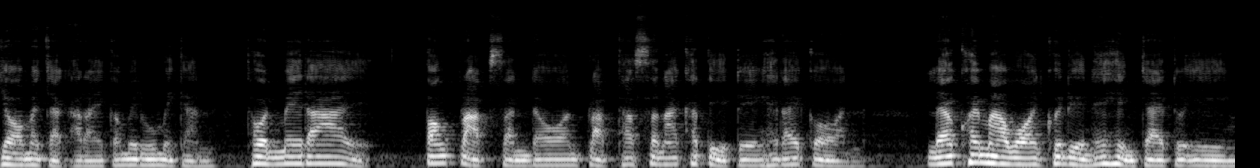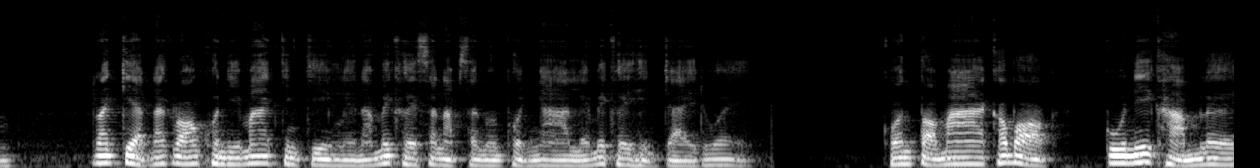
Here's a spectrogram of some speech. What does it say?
อย่อมาจากอะไรก็ไม่รู้เหมือนกัน ทนไม่ได้ ต้องปรับสันดอนปรับทัศนคติตัวเองให้ได้ก่อน แล้วค่อยมาวอนคนอื่นให้เห็นใจตัวเอง รังเกียจนักร้องคนนี้มากจริง ๆ เลยนะ ไม่เคยสนับสนุนผลงานและไม่เคยเห็นใจด้วย คนต่อมาเขาบอกกูนี่ขำเลย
